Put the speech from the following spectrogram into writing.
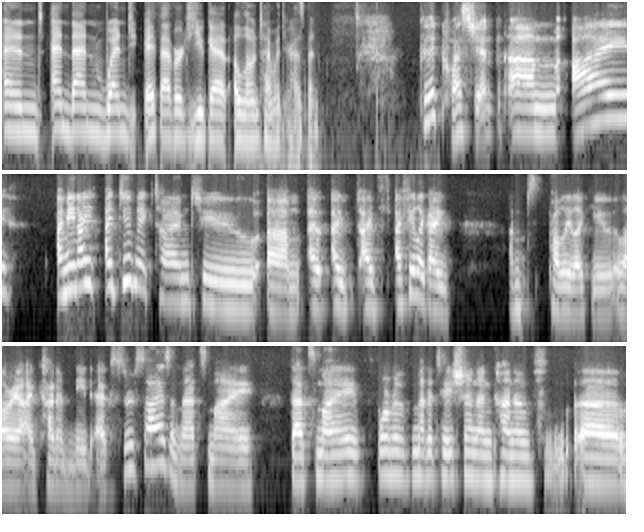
and and then when do, if ever, do you get alone time with your husband? Good question. Um, I, I mean, I, I do make time to. Um, I, I, I, feel like I, I'm probably like you, Hilaria. I kind of need exercise, and that's my that's my form of meditation and kind of uh,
